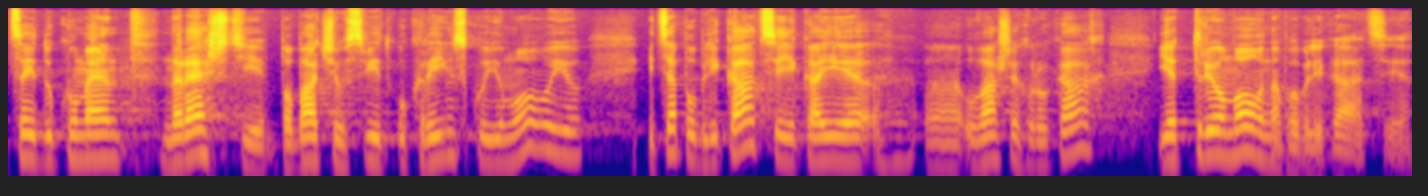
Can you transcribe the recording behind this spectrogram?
Цей документ нарешті побачив світ українською мовою, і ця публікація, яка є е, у ваших руках, є трьомовна публікація.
